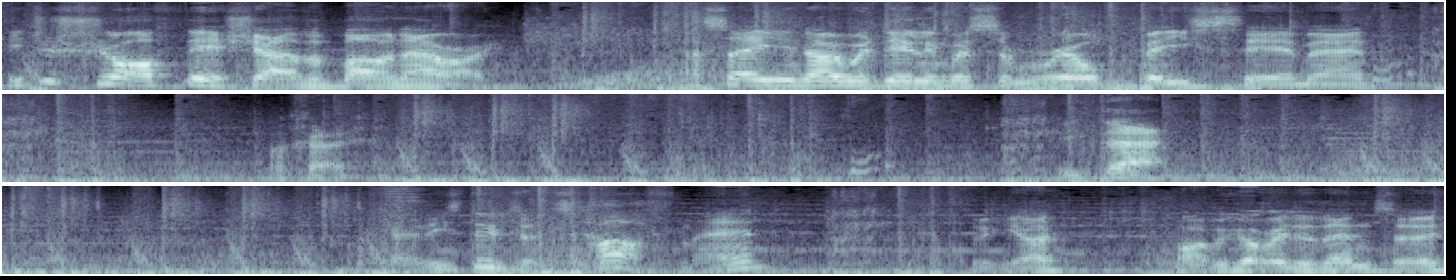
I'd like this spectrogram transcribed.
He just shot a fish out of a bow and arrow. I say you know we're dealing with some real beasts here, man. Okay. Eat that. Okay, these dudes are tough, man. There we go. Alright, we got rid of them too.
